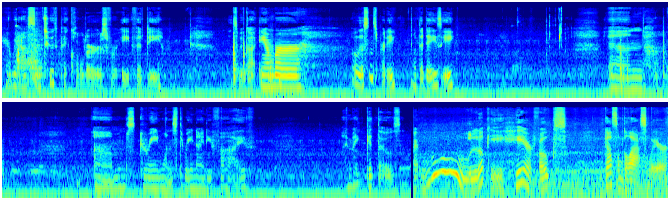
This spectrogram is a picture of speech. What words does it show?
Here we have some toothpick holders for eight fifty. So we've got amber. Oh, this one's pretty with the daisy. And um, green one's three ninety five. I might get those. Ooh, looky here, folks. Got some glassware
